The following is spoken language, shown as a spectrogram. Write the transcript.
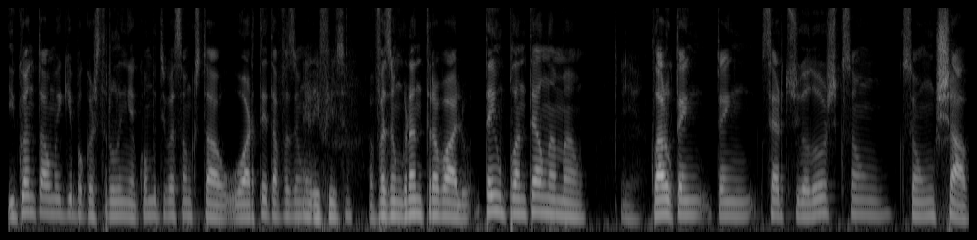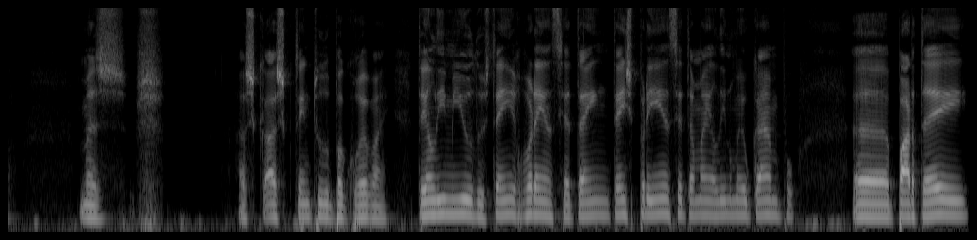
E quando está uma equipa com a estrelinha, com a motivação que está, o Arteta a fazer um, É difícil. a fazer um grande trabalho, tem um plantel na mão. Yeah. Claro que tem, tem certos jogadores que são, que são um chave, mas pff, acho, que- acho que tem tudo para correr bem. Tem ali miúdos, tem irreverência, tem, tem experiência também ali no meio campo, uh, Partey,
